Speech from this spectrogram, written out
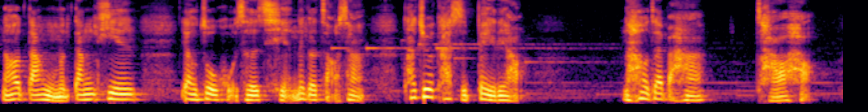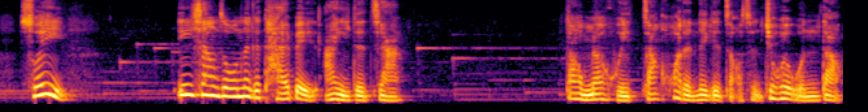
然后当我们当天要坐火车前那个早上，他就会开始备料，然后再把它炒好。所以印象中那个台北阿姨的家，当我们要回彰化的那个早晨，就会闻到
